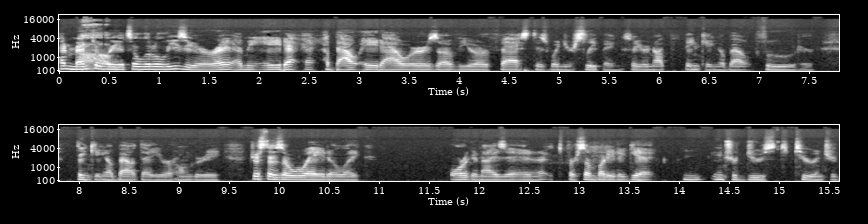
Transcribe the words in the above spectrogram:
And mentally, um, it's a little easier, right? I mean, eight about eight hours of your fast is when you're sleeping, so you're not thinking about food or thinking about that you're hungry. Just as a way to like organize it and for somebody to get introduced to inter-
